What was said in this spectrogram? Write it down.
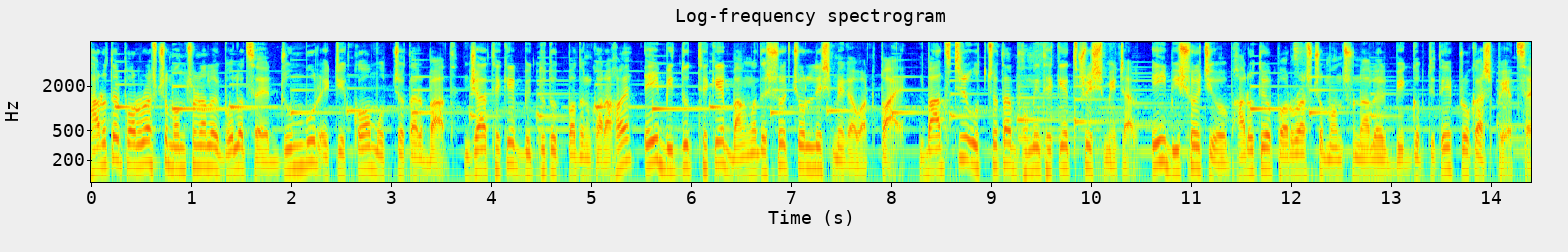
ভারতের পররাষ্ট্র মন্ত্রণালয় বলেছে, ডুম্বুর একটি কম উচ্চতার বাঁধ, যা থেকে বিদ্যুৎ উৎপাদন করা হয়, এই বিদ্যুৎ থেকে বাংলাদেশও চল্লিশ মেগাওয়াট পায়। বাঁধটির উচ্চতা ভূমি থেকে ত্রিশ মিটার। এই বিষয়টিও ভারতীয় পররাষ্ট্র মন্ত্রণালয়ের বিজ্ঞপ্তিতে প্রকাশ পেয়েছে।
